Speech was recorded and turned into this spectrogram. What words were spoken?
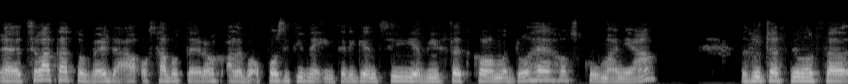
celá táto veda o sabotéroch alebo o pozitívnej inteligencii je výsledkom dlhého skúmania. Zúčastnilo sa,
